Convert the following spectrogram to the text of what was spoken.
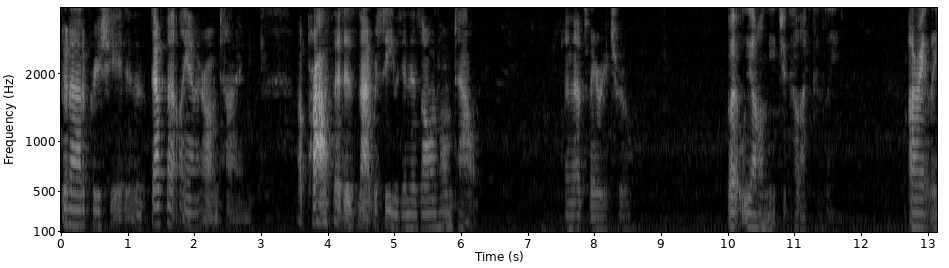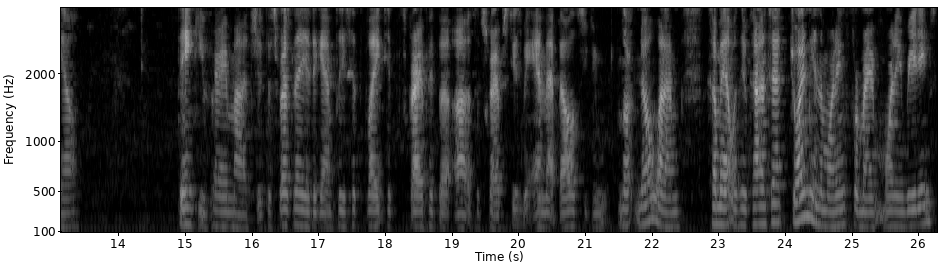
They're not appreciated, definitely in our own time. A prophet is not received in his own hometown. And that's very true. But we all need you collectively. All right, Leo. Thank you very much. If this resonated again, please hit the like, hit subscribe, hit the uh, subscribe, excuse me, and that bell so you can know when I'm coming out with new content. Join me in the morning for my morning readings.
